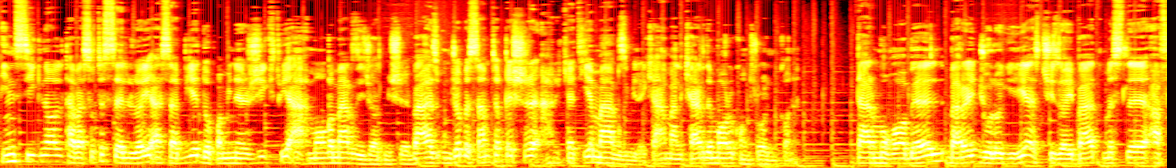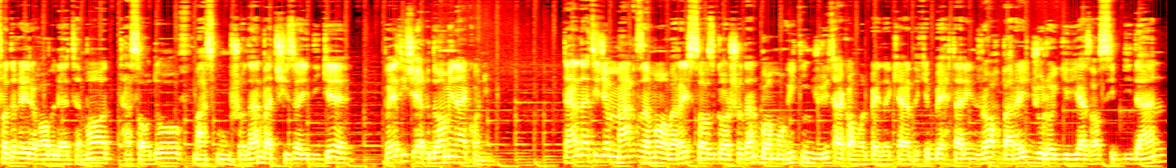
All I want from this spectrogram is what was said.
این سیگنال توسط سلولای عصبی دوپامینرژیک توی اعماق مغز ایجاد میشه و از اونجا به سمت قشر حرکتی مغز میره که عملکرد ما رو کنترل می‌کنه. در مقابل برای جلوگیری از چیزهای بد مثل افراد غیرقابل اعتماد، تصادف، مسموم شدن و چیزهای دیگه باید هیچ اقدامی نکنیم. در نتیجه مغز ما برای سازگار شدن با محیط اینجوری تکامل پیدا کرده که بهترین راه برای جلوگیری از آسیب دیدن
